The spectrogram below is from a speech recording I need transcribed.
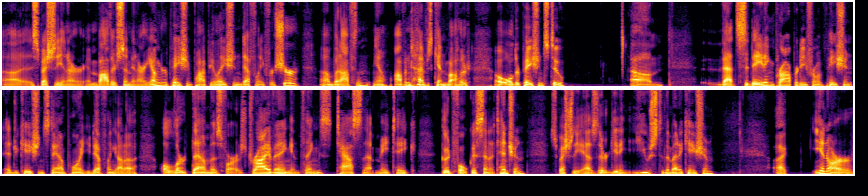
Uh, especially in our and bothersome in our younger patient population, definitely for sure. Uh, but often, you know, oftentimes can bother uh, older patients too. Um, that sedating property from a patient education standpoint, you definitely got to alert them as far as driving and things, tasks that may take good focus and attention, especially as they're getting used to the medication. Uh, in our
